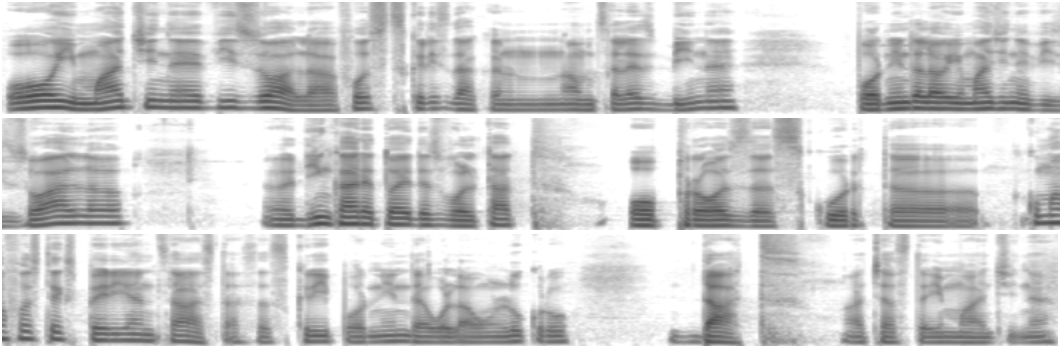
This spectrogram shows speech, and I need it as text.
o imagine vizuală. A fost scris, dacă am înțeles bine, pornind de la o imagine vizuală uh, din care tu ai dezvoltat o proză scurtă. Cum a fost experiența asta, să scrii pornind de la un lucru dat, această imagine?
